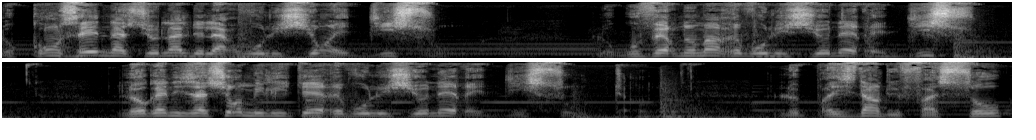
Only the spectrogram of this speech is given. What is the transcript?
Le Conseil national de la Révolution est dissous, le gouvernement révolutionnaire est dissous, l'organisation militaire révolutionnaire est dissoute, le président du Faso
